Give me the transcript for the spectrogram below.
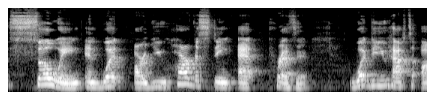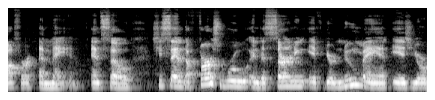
sowing and what are you harvesting at present? What do you have to offer a man? And so she said the first rule in discerning if your new man is your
